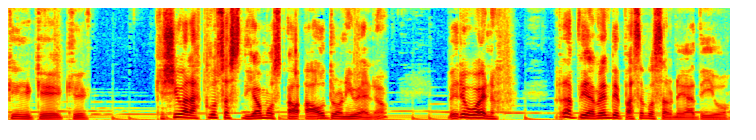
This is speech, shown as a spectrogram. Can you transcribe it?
que, lleva las cosas, digamos, a, otro nivel, ¿no? Pero bueno, rápidamente pasemos a lo negativo.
